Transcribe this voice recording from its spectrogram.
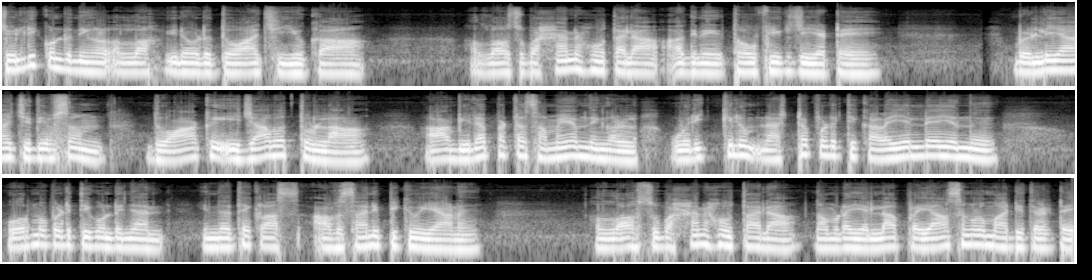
ചൊല്ലിക്കൊണ്ട് നിങ്ങൾ അള്ളാഹുവിനോട് ദുവാ ചെയ്യുക. അള്ളാഹു സുബഹാനഹു തല അതിന് തൗഫീക്ക് ചെയ്യട്ടെ. വെള്ളിയാഴ്ച ദിവസം ദ്വാക്ക് ഇജാബത്തുള്ള ആ വിലപ്പെട്ട സമയം നിങ്ങൾ ഒരിക്കലും നഷ്ടപ്പെടുത്തി കളയല്ലേ എന്ന് ഓർമ്മപ്പെടുത്തിക്കൊണ്ട് ഞാൻ ഇന്നത്തെ ക്ലാസ് അവസാനിപ്പിക്കുകയാണ്. അള്ളാഹു സുബഹാനഹുത്താല നമ്മുടെ എല്ലാ പ്രയാസങ്ങളും മാറ്റിത്തരട്ടെ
